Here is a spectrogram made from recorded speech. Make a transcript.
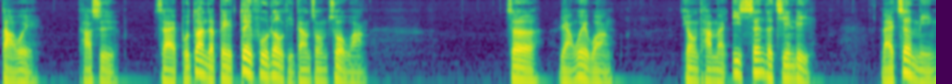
大卫他是。在不断的被对付肉体当中做王，这两位王用他们一生的经历来证明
